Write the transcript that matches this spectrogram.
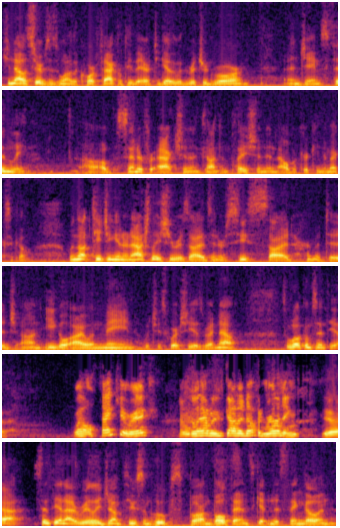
She now serves as one of the core faculty there, together with Richard Rohr and James Finley uh, of the Center for Action and Contemplation in Albuquerque, New Mexico. When not teaching internationally, she resides in her seaside hermitage on Eagle Island, Maine, which is where she is right now. So welcome, Cynthia. Well, thank you, Rick. I'm glad we've got it up and running. Yeah, Cynthia and I really jumped through some hoops on both ends getting this thing going.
